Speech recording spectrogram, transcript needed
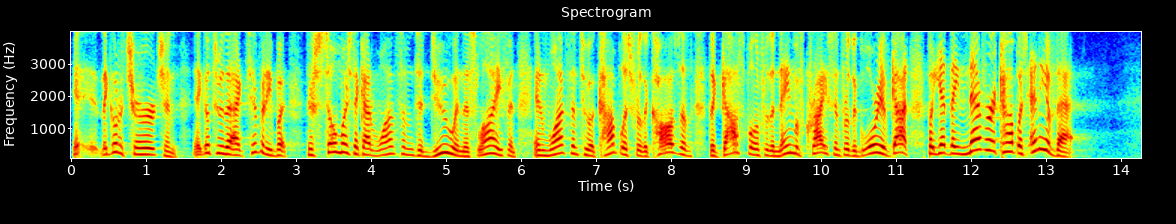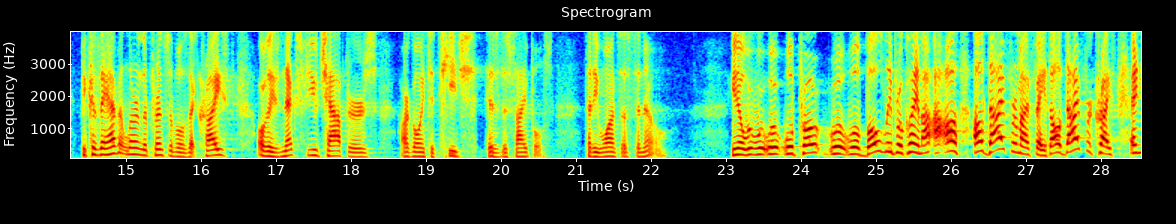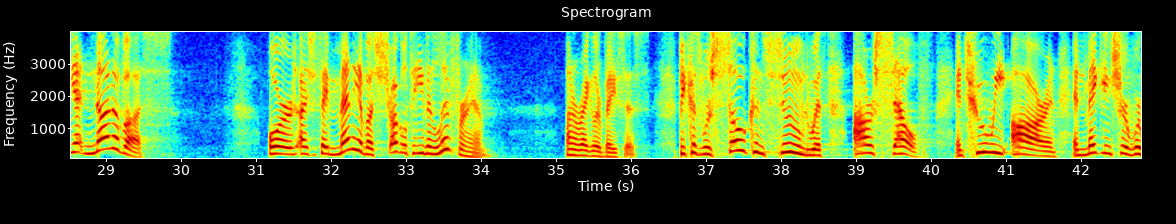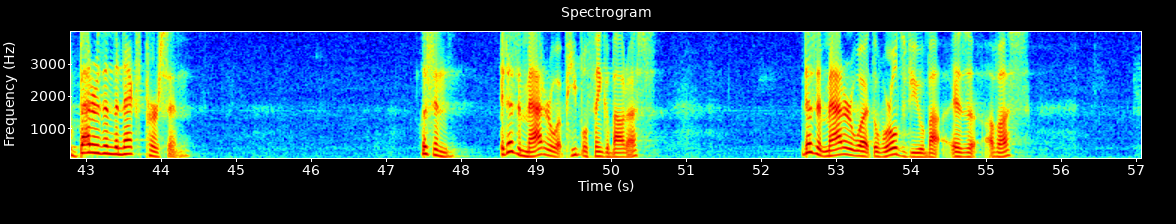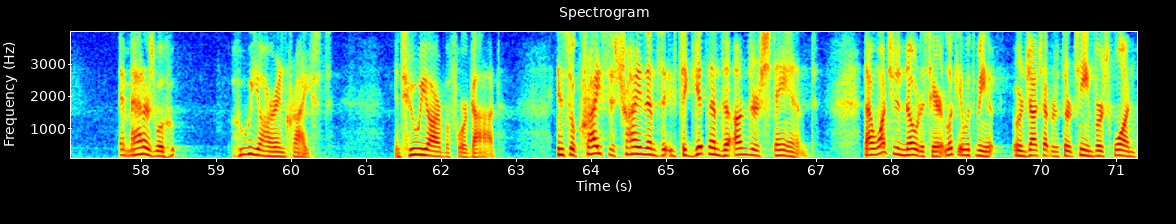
They go to church and they go through the activity, but there's so much that God wants them to do in this life and, and wants them to accomplish for the cause of the gospel and for the name of Christ and for the glory of God. But yet they never accomplish any of that because they haven't learned the principles that Christ, over these next few chapters, are going to teach his disciples that he wants us to know. You know, we'll, we'll, pro, we'll, boldly proclaim, I'll, I'll die for my faith, I'll die for Christ. And yet, none of us, or I should say, many of us, struggle to even live for him on a regular basis because we're so consumed with ourself and who we are and, and making sure we're better than the next person. Listen, it doesn't matter what people think about us. It doesn't matter what the world's view about is of us. It matters what, who, who we are in Christ and who we are before God. And so Christ is trying them to, to get them to understand. Now I want you to notice here, look at with me, we're in John chapter 13, verse 1.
